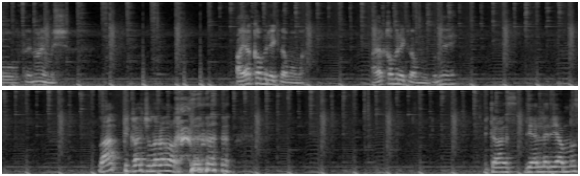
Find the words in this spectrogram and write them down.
Oo fenaymış. Ayakkabı reklamı mı? Ayakkabı reklamı mı bu ne? Lan Pikachu'lara bak. tanesi diğerleri yalnız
